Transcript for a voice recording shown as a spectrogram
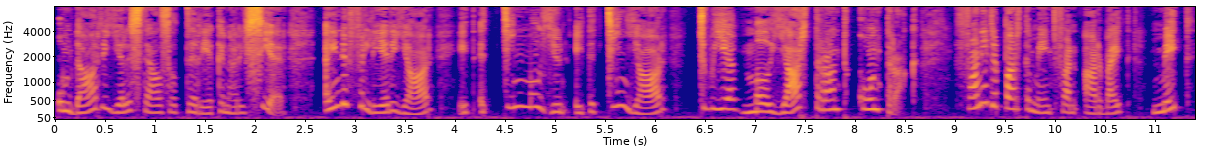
om daardie hele stelsel te rekenariseer. Einde verlede jaar het 'n 10 miljoen het 'n 10 jaar 2 miljard rand kontrak van die departement van arbeid met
